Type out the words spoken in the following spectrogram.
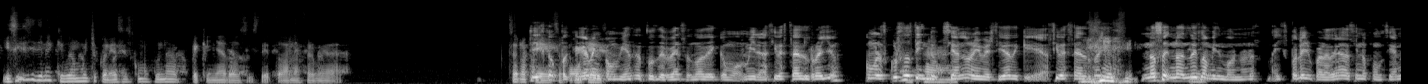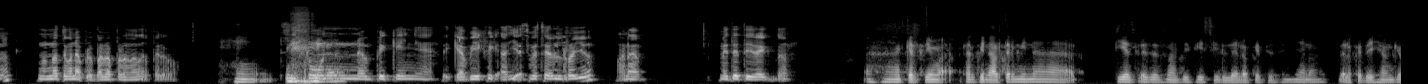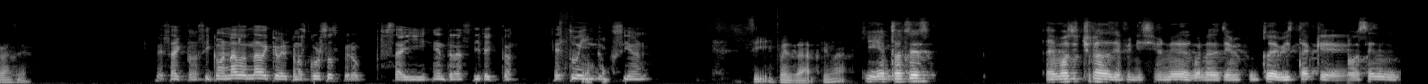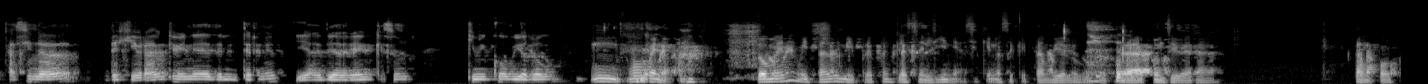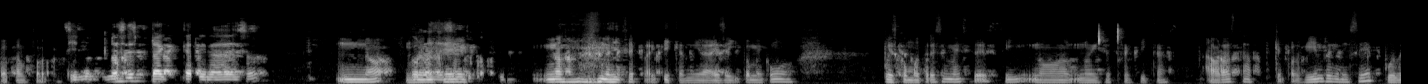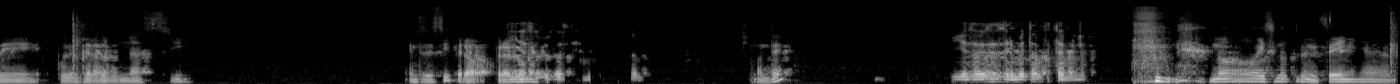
Y sí, sí tiene que ver mucho con eso, es como que una pequeña dosis de toda la enfermedad. Solo Sí, es que como que que confianza tus defensas, ¿no? De como, mira, así va a estar el rollo. Como los cursos de inducción en la universidad, de que así va a estar el rollo. No, sé, no, no es lo mismo, ¿no? Hay spoiler para ver, así no funciona. No, no te van a preparar para nada, pero sí es como una pequeña, de que así así va a estar el rollo. Ahora, métete directo. Ajá, que que al final termina 10 veces más difícil de lo que te enseñaron, de lo que te dijeron que iba a ser. Exacto, así como nada, nada que ver con los cursos, pero pues ahí entras directo. Es tu inducción. Sí, pues date, va. Y entonces, hemos dicho las definiciones, bueno, desde mi punto de vista, que no hacen casi nada de Gibran, que viene desde el internet, y de Adrián, que es un químico biólogo. Mm, Bueno, tomé la mitad de mi prepa en clase en línea, así que no sé qué tan biólogo se pueda considerar. Tampoco, tampoco. Sí, no, no haces práctica ni nada de eso, No, no hice, no, no, hice prácticas eso. Y tomé como, pues como tres semestres, sí, no, no hice prácticas. Ahora hasta que por fin regresé, pude, pude hacer algunas, sí. Entonces sí, pero, pero no me... ¿Dónde? y ya sabes hacer metanfetamina. No, eso no te lo enseñan.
